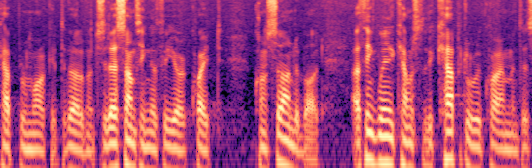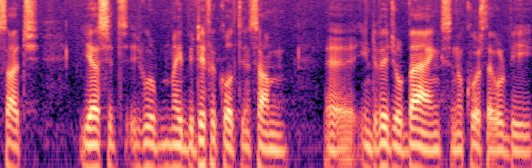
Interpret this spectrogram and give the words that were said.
capital market development. So that's something that we are quite concerned about. I think when it comes to the capital requirement as such, yes, it will may be difficult in some uh, individual banks, and of course there will be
